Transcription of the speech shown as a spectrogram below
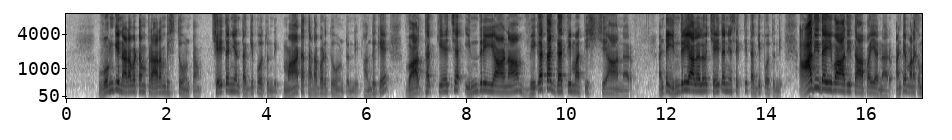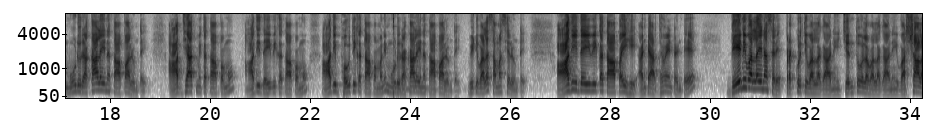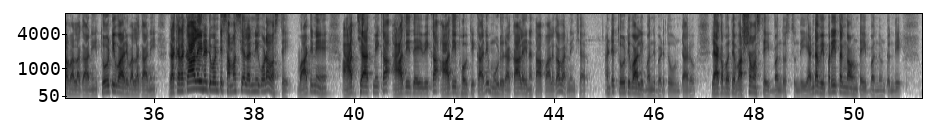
వంగి నడవటం ప్రారంభిస్తూ ఉంటాం. చైతన్యం తగ్గిపోతుంది మాట తడబడుతూ ఉంటుంది. అందుకే వార్ధక్యేచ ఇంద్రియాణం విగత గతిమతిశ్చ అన్నారు అంటే ఇంద్రియాలలో చైతన్య శక్తి తగ్గిపోతుంది. ఆది దైవాది తాపై అన్నారు. అంటే మనకు మూడు రకాలైన తాపాలు ఉంటాయి ఆధ్యాత్మిక తాపము ఆది దైవిక తాపము ఆది భౌతిక తాపం అని మూడు రకాలైన తాపాలు ఉంటాయి వీటి వల్ల సమస్యలు ఉంటాయి ఆది దైవిక తాపై అంటే అర్థం ఏంటంటే దేని వల్లైనా సరే ప్రకృతి వల్ల కానీ జంతువుల వల్ల కానీ వర్షాల వల్ల కానీ తోటివారి వల్ల కానీ రకరకాలైనటువంటి సమస్యలన్నీ కూడా వస్తాయి. వాటినే ఆధ్యాత్మిక ఆది దైవిక ఆది భౌతిక అని మూడు రకాలైన తాపాలుగా వర్ణించారు. అంటే తోటి వాళ్ళు ఇబ్బంది పెడుతూ ఉంటారు లేకపోతే వర్షం వస్తే ఇబ్బంది వస్తుంది ఎండ విపరీతంగా ఉంటే ఇబ్బంది ఉంటుంది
